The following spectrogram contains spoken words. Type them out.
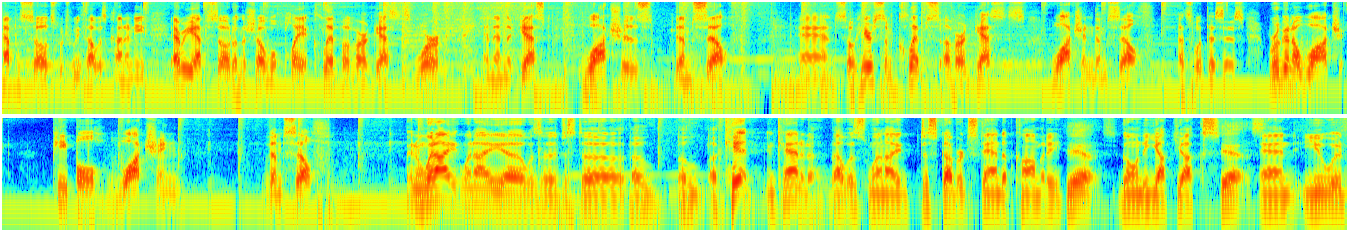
episodes, which we thought was kind of neat. Every episode on the show will play a clip of our guest's work, and then the guest watches themselves. And so here's some clips of our guests watching themselves. That's what this is. We're going to watch people watching themselves. And when I when I uh, was a, just a, a, a, a kid in Canada, that was when I discovered stand-up comedy. Yes. Going to Yuk Yuk's. Yes. And you would,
